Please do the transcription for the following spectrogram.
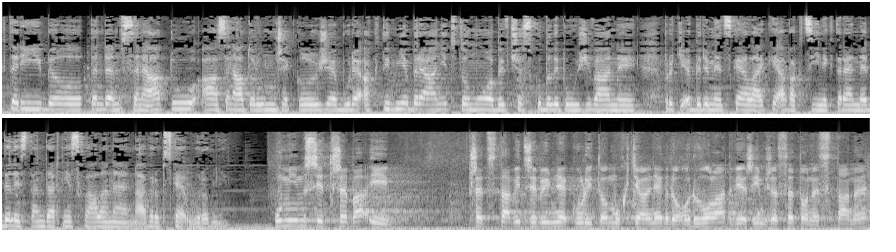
který byl ten den v Senátu a senátorům řekl, že bude aktivně bránit tomu, aby v Česku byly používány protiepidemické léky a vakcíny, které nebyly standardně schválené na evropské úrovni. Umím si třeba i představit, že by mě kvůli tomu chtěl někdo odvolat, věřím, že se to nestane,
